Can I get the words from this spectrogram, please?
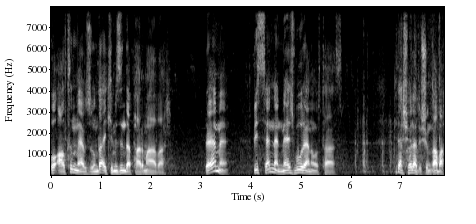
Bu altın mevzunda ikimizin de parmağı var. Değil mi? Biz seninle mecburen ortağız. Bir de şöyle düşün kaba.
